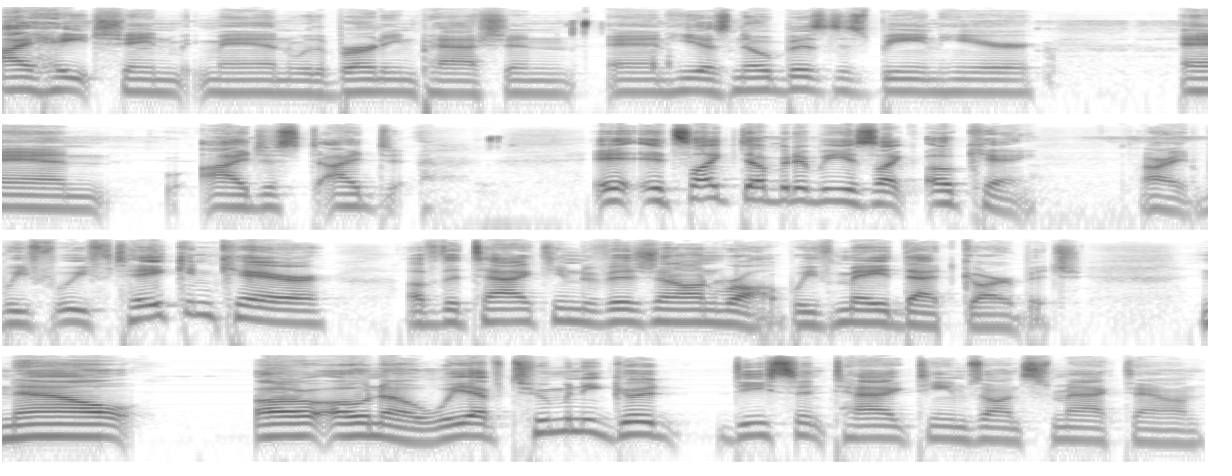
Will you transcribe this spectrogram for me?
I hate Shane McMahon with a burning passion, and he has no business being here. And I just I. It, it's like WWE is like okay. All right, we've we've taken care of the tag team division on Raw. We've made that garbage. Now, oh oh no, we have too many good decent tag teams on SmackDown.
